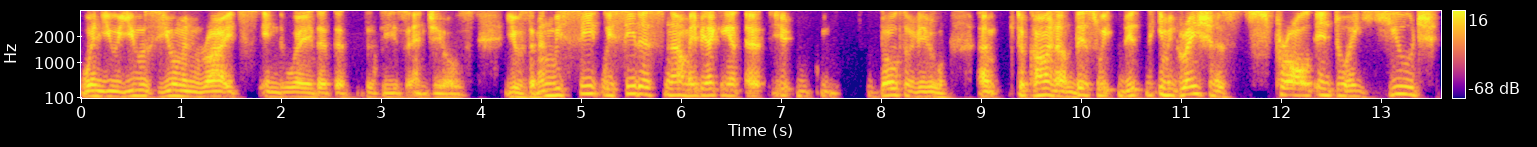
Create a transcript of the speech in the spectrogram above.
when you use human rights in the way that, that, that these NGOs use them. And we see we see this now. Maybe I can get uh, you, both of you um, to comment on this. We the, the, immigration is sprawled into a huge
